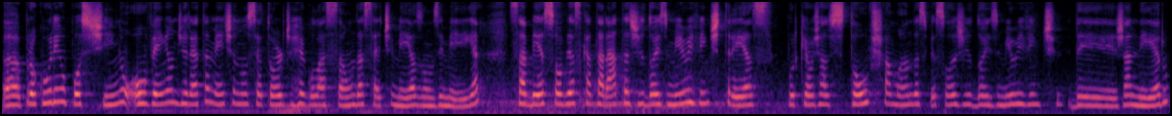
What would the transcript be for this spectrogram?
uh, procurem o postinho ou venham diretamente no setor de regulação das 7h30 às 11h30, saber sobre as cataratas de 2023, porque eu já estou chamando as pessoas de 2020, de janeiro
